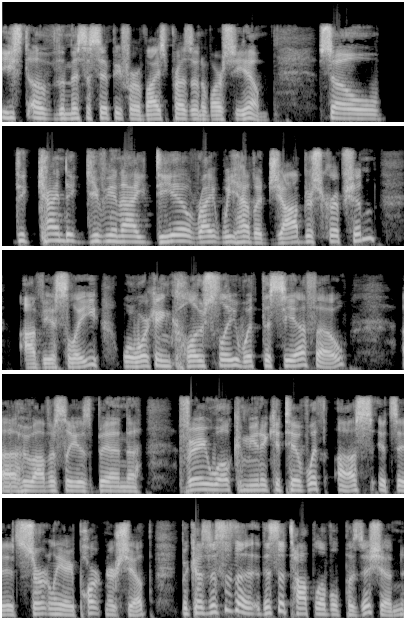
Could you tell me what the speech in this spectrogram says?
east of the Mississippi for a vice president of RCM. So to kind of give you an idea, right, we have a job description. Obviously, we're working closely with the CFO, uh, who obviously has been very well communicative with us. It's it's certainly a partnership because this is a this is a top level position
